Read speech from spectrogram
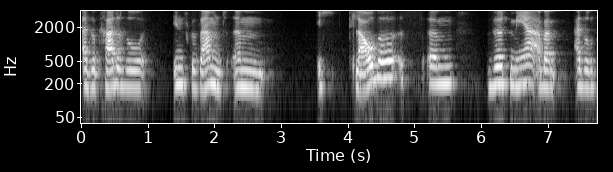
also gerade so insgesamt, ähm, ich glaube, es ähm, wird mehr, aber also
